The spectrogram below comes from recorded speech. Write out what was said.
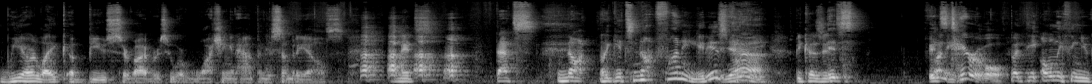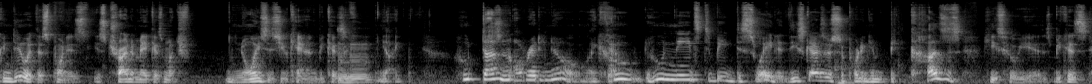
we are like abuse survivors who are watching it happen to somebody else, and it's that's not like it's not funny. It is Yeah. funny because it's It's it's terrible. But the only thing you can do at this point is is try to make as much noise as you can because Mm-hmm. you know, like who doesn't already know? Like who who needs to be dissuaded? These guys are supporting him because he's who he is because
